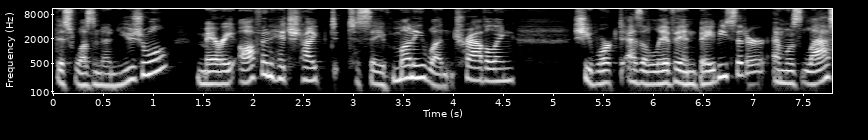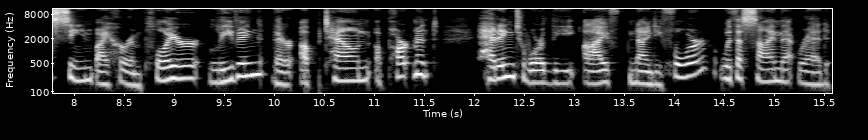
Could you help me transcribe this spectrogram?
This wasn't unusual. Mary often hitchhiked to save money when traveling. She worked as a live in babysitter and was last seen by her employer leaving their uptown apartment, heading toward the I 94 with a sign that read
